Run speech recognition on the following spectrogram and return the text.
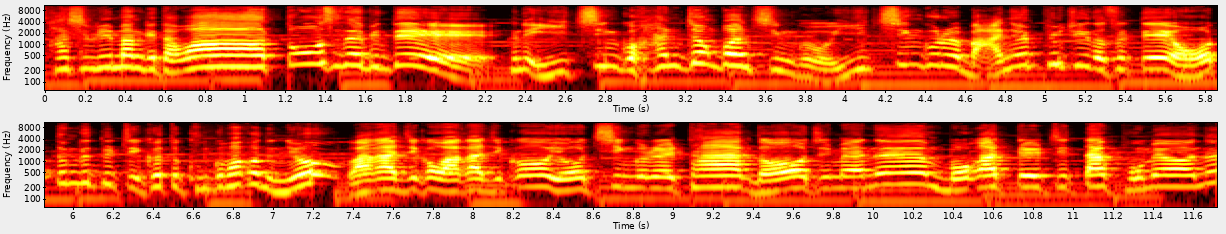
41만 개다. 와, 또 스냅인데. 근데 이 친구 한정판 친구. 이 친구를 마녀 퓨즈에 넣었을 때 어떤 게 뜰지 그것도 궁금하거든요. 와 가지고 와 가지고 요 친구를 탁 넣어 주면은 뭐가 뜰지 딱 보면은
